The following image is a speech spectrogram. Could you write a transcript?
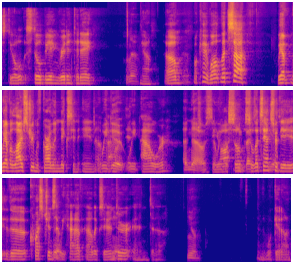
Still, still being written today. Yeah. yeah. Um, yeah. Okay. Well, let's. uh We have we have a live stream with Garland Nixon in we do we hour. Uh, no, so we, awesome. We so let's answer yes. the the questions yeah. that we have, Alexander, and uh, yeah, and then we'll get on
